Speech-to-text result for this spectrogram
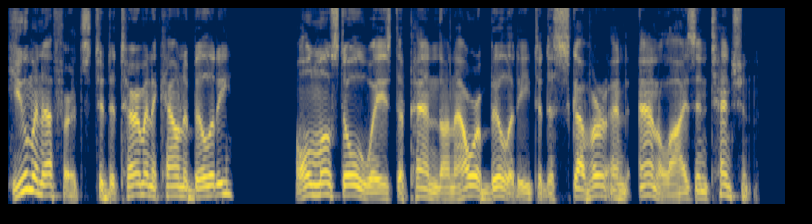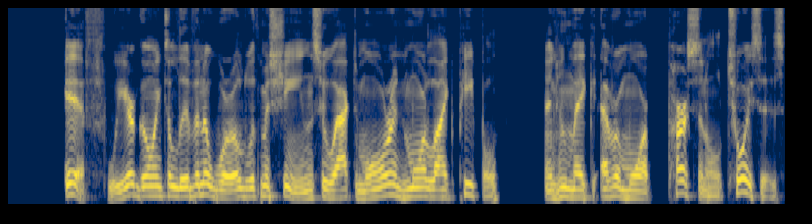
Human efforts to determine accountability almost always depend on our ability to discover and analyze intention. If we are going to live in a world with machines who act more and more like people and who make ever more personal choices,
